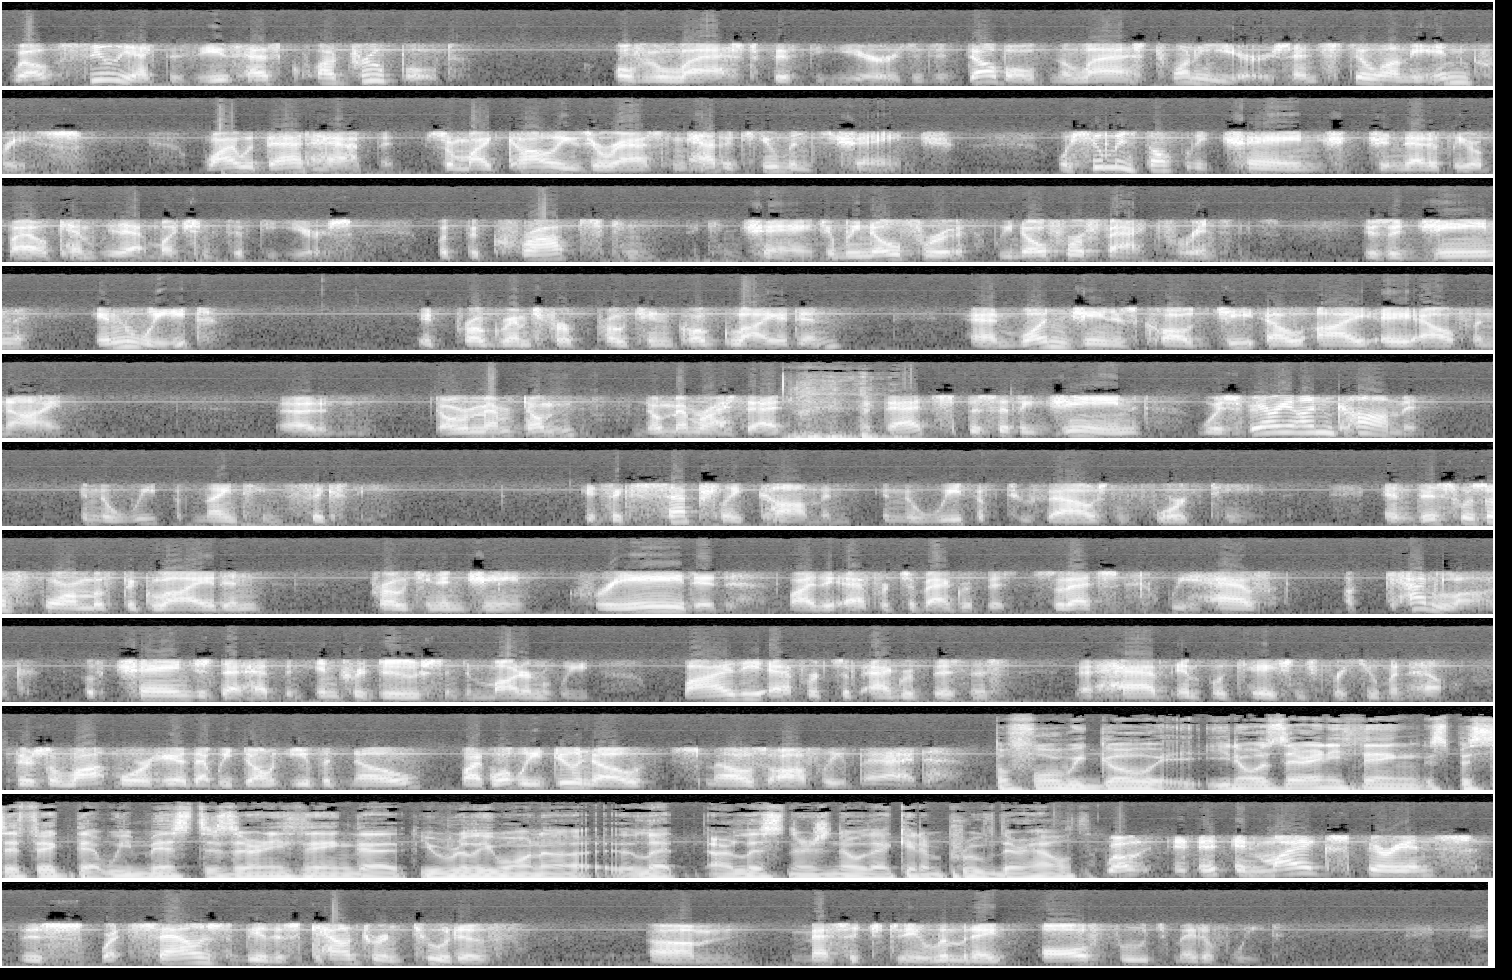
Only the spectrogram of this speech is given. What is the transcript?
Well, celiac disease has quadrupled over the last 50 years. It's doubled in the last 20 years and still on the increase. Why would that happen? So my colleagues are asking, how did humans change? Well, humans don't really change genetically or biochemically that much in 50 years, but the crops can can change, and we know for we know for a fact, for instance, there's a gene in wheat. It programs for a protein called gliadin, and one gene is called GLIA alpha nine. Uh, don't remember, don't don't memorize that. but that specific gene was very uncommon in the wheat of 1960. It's exceptionally common in the wheat of 2014. And this was a form of the gliadin protein and gene created by the efforts of agribusiness. So that's we have a catalog of changes that have been introduced into modern wheat by the efforts of agribusiness that have implications for human health. There's a lot more here that we don't even know, but what we do know smells awfully bad. Before we go, you know, is there anything specific that we missed? Is there anything that you really want to let our listeners know that could improve their health? Well, in my experience, this what sounds to be this counterintuitive um, message to eliminate all foods made of wheat.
